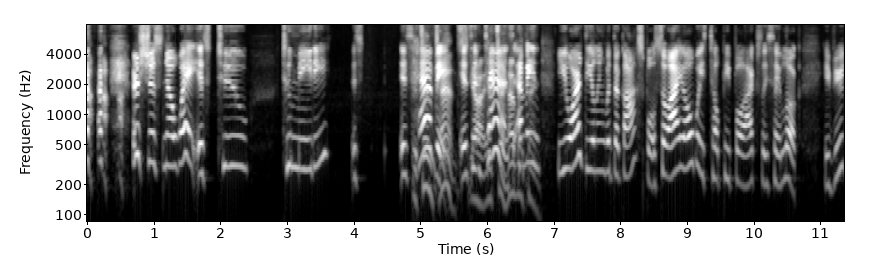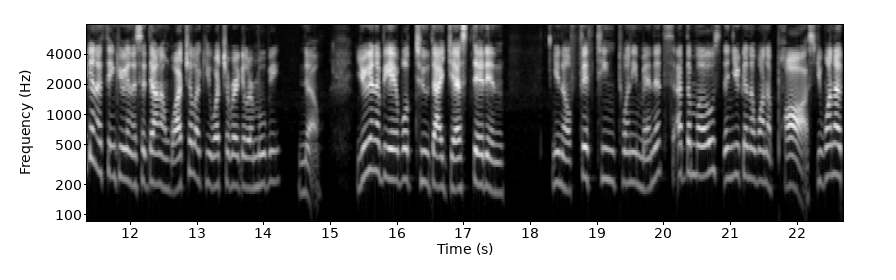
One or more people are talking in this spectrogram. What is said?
There's just no way. It's too too meaty. It's it's, It's heavy. intense. It's Yeah, it's intense. heavy I mean, thing. you are dealing with the gospel. So I always tell people actually say, look, if you're going to think you're going to sit down and watch it like you watch a regular movie, no. You're going to be able to digest it in you know 15 20 minutes at the most then you're going to want to pause you want to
